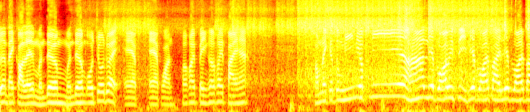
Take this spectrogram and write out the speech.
พื่อนไปก่อนเลยเหมือนเดิมเหมือนเดิมโอโจ้ด้วยแอบแอบก่อนค่อยๆเป็นค่อยๆไปฮะทำอะไรกันตรงนี้เนี่ยเนี่ยฮะเรียบร้อยไปสิเรียบร้อยไปเรียบร้อยไป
